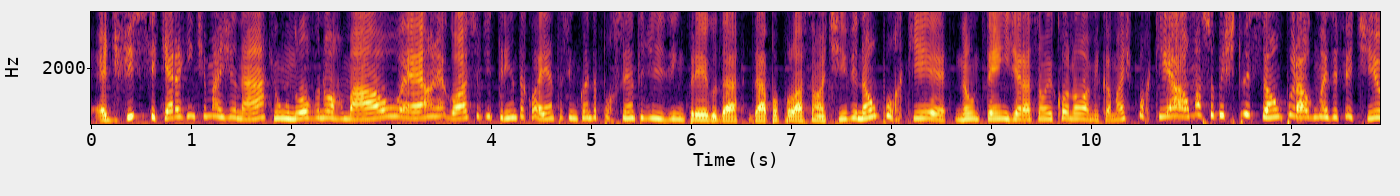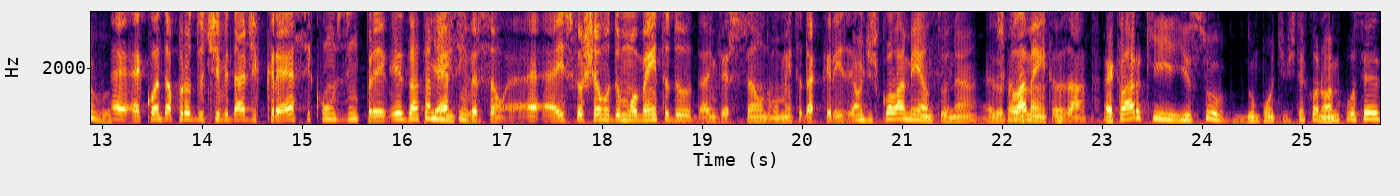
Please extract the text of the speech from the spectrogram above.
é difícil sequer a gente imaginar que um novo normal é um negócio de 30, 40, 50% de desemprego da, da população ativa e não porque não tem geração econômica, mas porque há uma substituição por algo mais efetivo. É, é quando a produtividade cresce com o desemprego. Exatamente. Que é essa inversão. É, é isso que eu chamo do momento do- da inversão, do momento da crise. É um descolamento, né? Exatamente. descolamento, exato. É claro que isso, de um ponto de vista econômico, você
